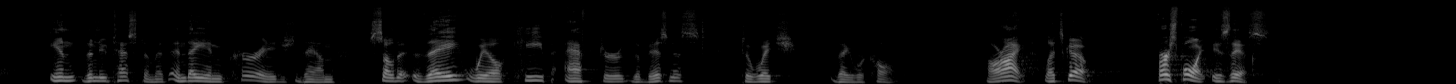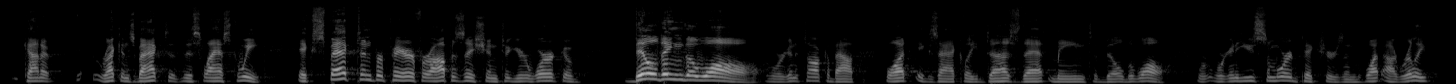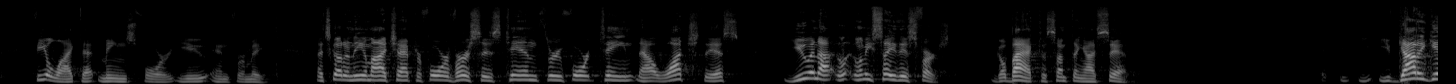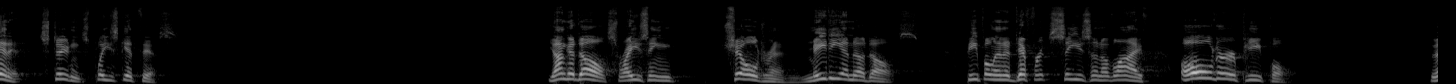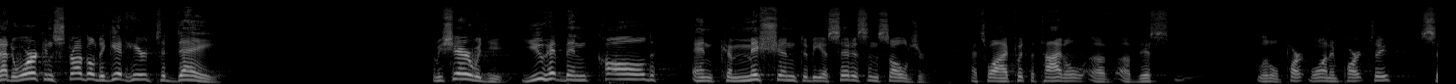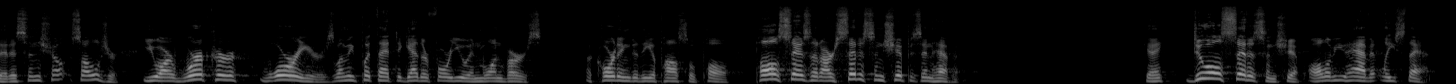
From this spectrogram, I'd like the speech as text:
in the New Testament, and they encourage them so that they will keep after the business to which they were called. All right, let's go. First point is this. Kind of reckons back to this last week. Expect and prepare for opposition to your work of building the wall. We're going to talk about what exactly does that mean to build the wall. We're, we're going to use some word pictures and what I really feel like that means for you and for me. Let's go to Nehemiah chapter 4, verses 10 through 14. Now, watch this. You and I, let me say this first. Go back to something I said. You've got to get it. Students, please get this. Young adults raising children, median adults, people in a different season of life, older people who had to work and struggle to get here today. Let me share with you. You have been called and commissioned to be a citizen soldier. That's why I put the title of, of this little part one and part two citizen soldier. You are worker warriors. Let me put that together for you in one verse, according to the Apostle Paul. Paul says that our citizenship is in heaven. Okay? Dual citizenship. All of you have at least that.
